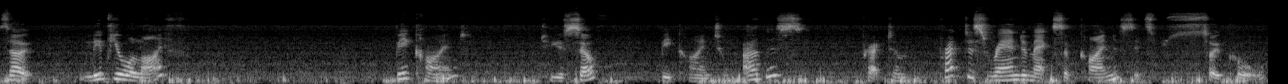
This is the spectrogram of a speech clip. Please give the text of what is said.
So, live your life. Be kind to yourself. Be kind to others. Practice, practice random acts of kindness. It's so cool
